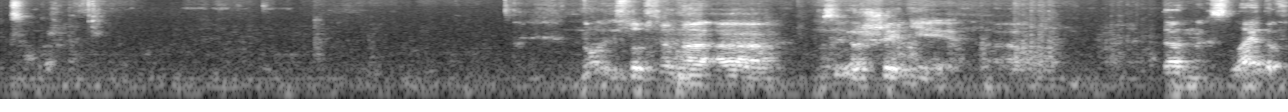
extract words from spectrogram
Александр. Ну и, собственно, в завершении данных слайдов,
